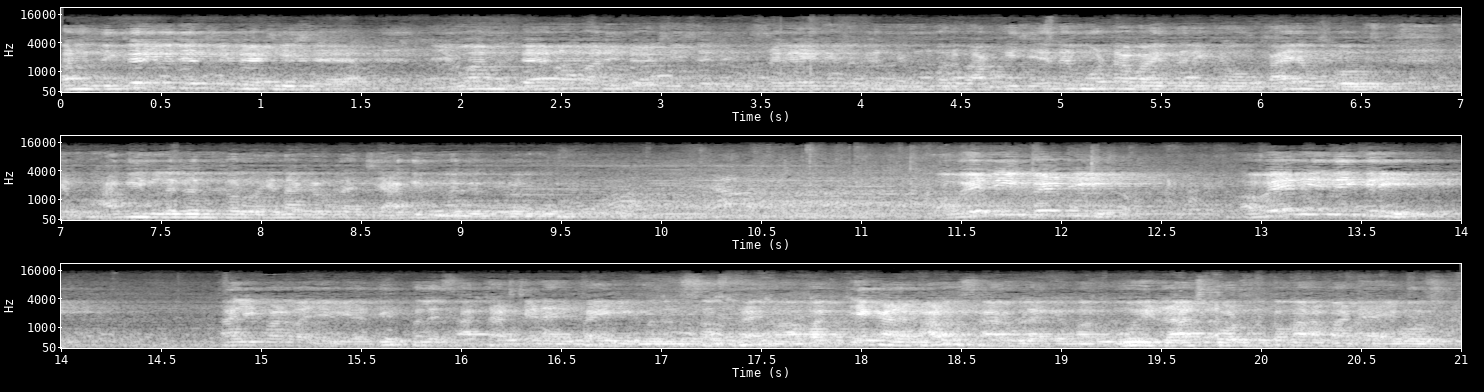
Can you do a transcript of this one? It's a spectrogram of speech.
અને દીકરીઓ જેટલી બેઠી છે, યુવાન બહેનો મારી બેઠી છે, જેની સગાઈની લગ્નની ઉંમર બાકી છે, એને મોટા ભાઈ તરીકે હું કાયમ કહું છું કે ભાગીને લગ્ન કરો, એના કરતા જાગીને લગ્ન કરો. હવેની પેઢી, હવેની દીકરી તાલી પાડવા જેવી હતી. ભલે સાત આઠ જણા પાડી બધું સંસ્થાનો આભાર. એ કારણે મારું સારું લાગે, મારું હું રાજકોટ તમારા માટે આવ્યો છું.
